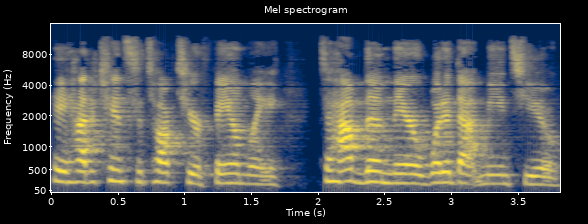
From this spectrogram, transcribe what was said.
Hey, had a chance to talk to your family to have them there, what did that mean to you?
